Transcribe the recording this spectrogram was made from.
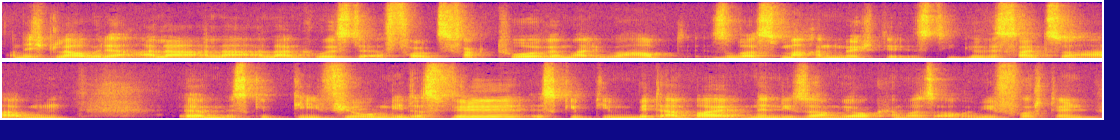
Und ich glaube, der aller, aller, allergrößte Erfolgsfaktor, wenn man überhaupt sowas machen möchte, ist die Gewissheit zu haben, ähm, es gibt die Führung, die das will. Es gibt die Mitarbeitenden, die sagen, ja, können wir es auch irgendwie vorstellen.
